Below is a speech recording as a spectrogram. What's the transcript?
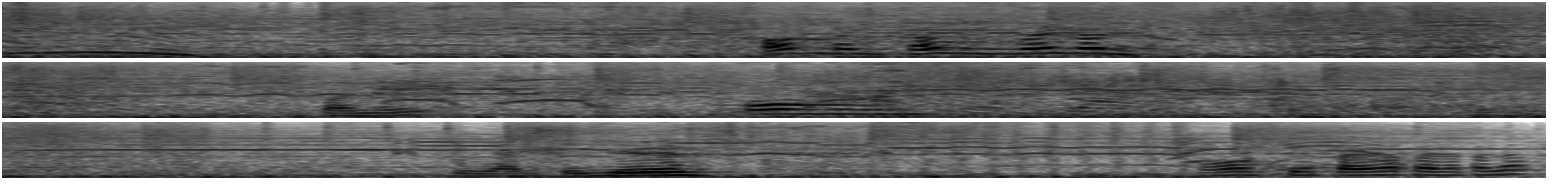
อืมช็อตมันช็อตมันไว้ก่อนตอนนี้โอ้ยพยายามจะยืนโอเคไปแล้วไปแล้วไปแล้ว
